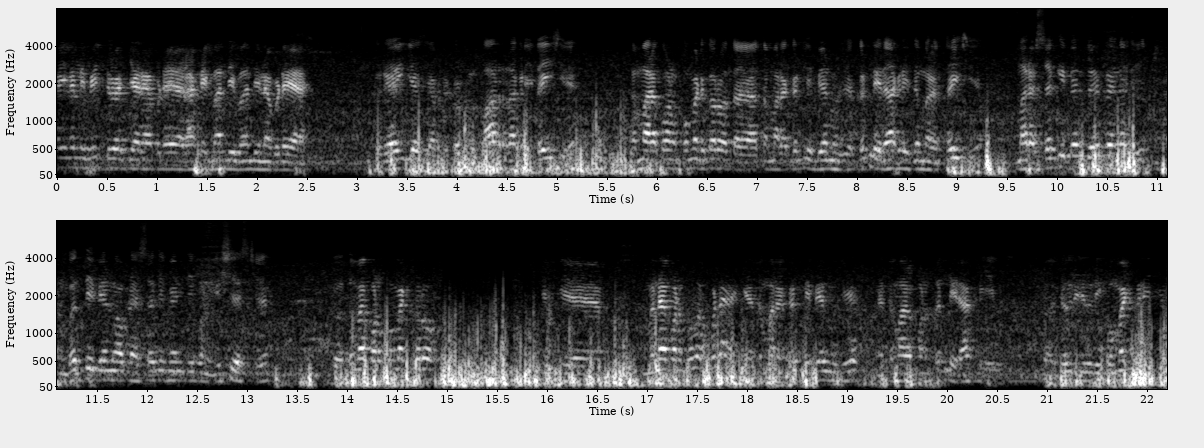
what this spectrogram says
ફાઇનલી મિત્રો, અત્યારે આપણે રાખડી બાંધી બાંધીને આપણે ઘરે આવી ગયા છે આપણે ટોટલ બાર રાખડી થઈ છે. તમારે પણ કોમેન્ટ કરો તો તમારે કેટલી બહેનો છે, કેટલી રાખડી તમારે થઈ છે? મારે સગી બહેન તો એક નથી, પણ બધી બહેનો આપણે સગી બહેનથી પણ વિશેષ છે. તો તમે પણ કોમેન્ટ કરો. કેમ કે મને પણ ખબર પડે કે તમારે કેટલી બહેનો છે અને તમારે પણ કેટલી રાખડી એવી છે. તો જલ્દી જલ્દી કોમેન્ટ કરી દો.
